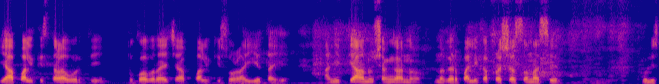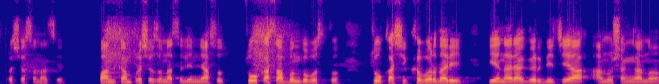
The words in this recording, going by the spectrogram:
या पालखी स्थळावरती तुकाबरायच्या पालखी सोहळा येत आहे. आणि त्या अनुषंगानं नगरपालिका प्रशासन असेल पोलीस प्रशासन असेल बांधकाम प्रशासन असेल यांनी असं चोख असा बंदोबस्त चोख अशी खबरदारी येणाऱ्या गर्दीच्या अनुषंगानं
